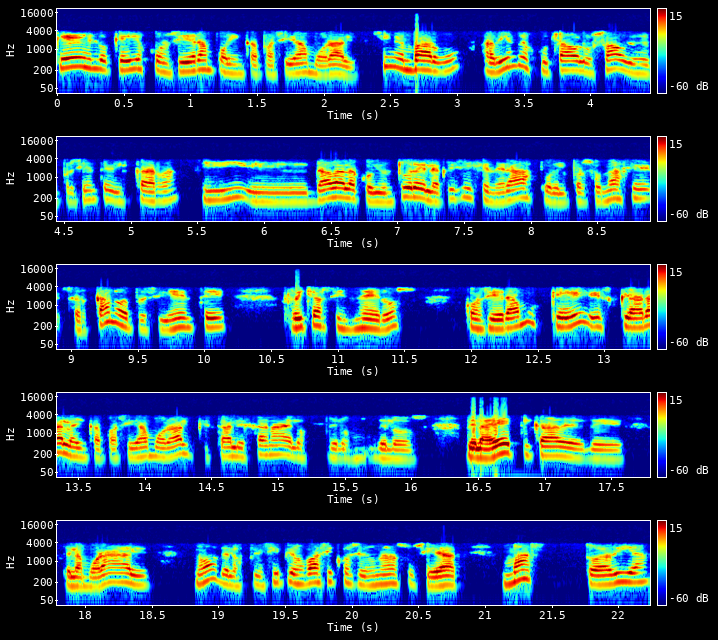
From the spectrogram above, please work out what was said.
que es lo que ellos consideran por incapacidad moral. Sin embargo, habiendo escuchado los audios del presidente Vizcarra y eh, dada la coyuntura y la crisis generadas por el personaje cercano del presidente Richard Cisneros, consideramos que es clara la incapacidad moral que está lejana de los de los de los de la ética de, de, la moral no de los principios básicos en una sociedad. Más todavía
